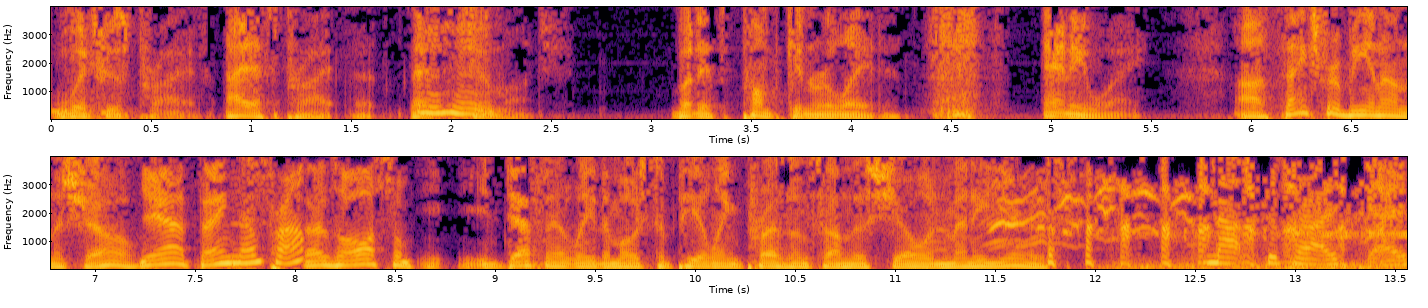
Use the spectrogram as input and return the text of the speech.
Which was private. That's private. That's Mhm. too much. But it's pumpkin related. anyway, uh, thanks for being on the show. Yeah, thanks. No problem. That's awesome. You're definitely the most appealing presence on this show in many years. Not surprised, guys.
